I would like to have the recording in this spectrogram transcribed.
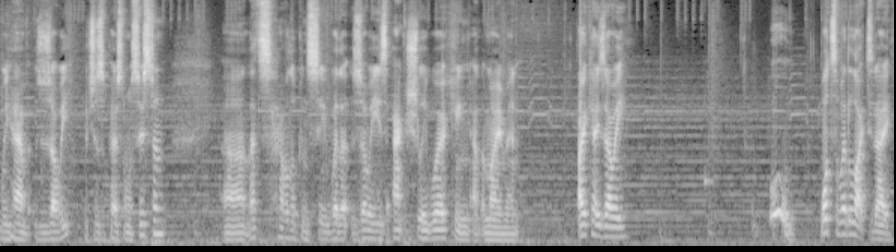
We have Zoe which is a personal assistant. Uh, let's have a look and see whether Zoe is actually working at the moment. Okay, Zoe. Oh, what's the weather like today?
